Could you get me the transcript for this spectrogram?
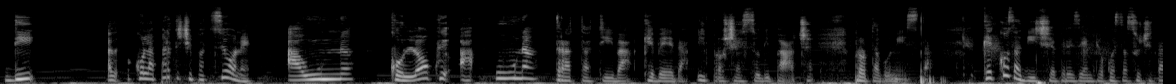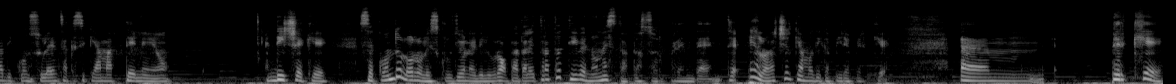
di, eh, con la partecipazione a un colloquio a una trattativa che veda il processo di pace protagonista. Che cosa dice per esempio questa società di consulenza che si chiama Teneo? Dice che secondo loro l'esclusione dell'Europa dalle trattative non è stata sorprendente e allora cerchiamo di capire perché. Um, perché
